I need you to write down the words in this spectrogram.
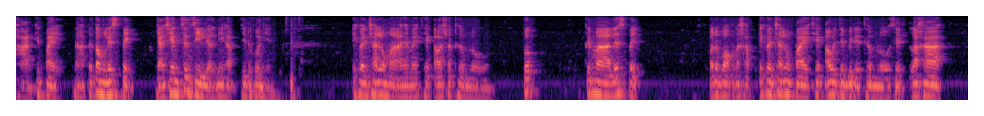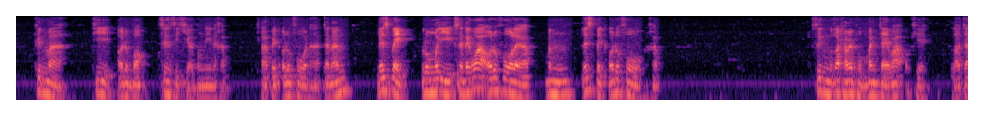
ผ่านขึ้นไปนะครับ จะต้อง respect อย่างเช่นเส้นสีเหลืองนี่ครับ ที่ทุกคนเห็น expansion ลงมาใช่ไหม take out short term low ปุ๊บ ขึ้นมา respect order block นะครับ expansion ลงไป take out intermediate term low เสร็จ ราคาขึ้นมาที่ order block เส้นสีเขียวตรงนี้นะครับเป็น order flow นะฮะ จากนั้น respect ลงมาอีก แสดงว่า order flow อะไรครับ มัน respect order flow ครับ ซึ่งมันก็ทำให้ผมมั่นใจว่าโอเค เราจะ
